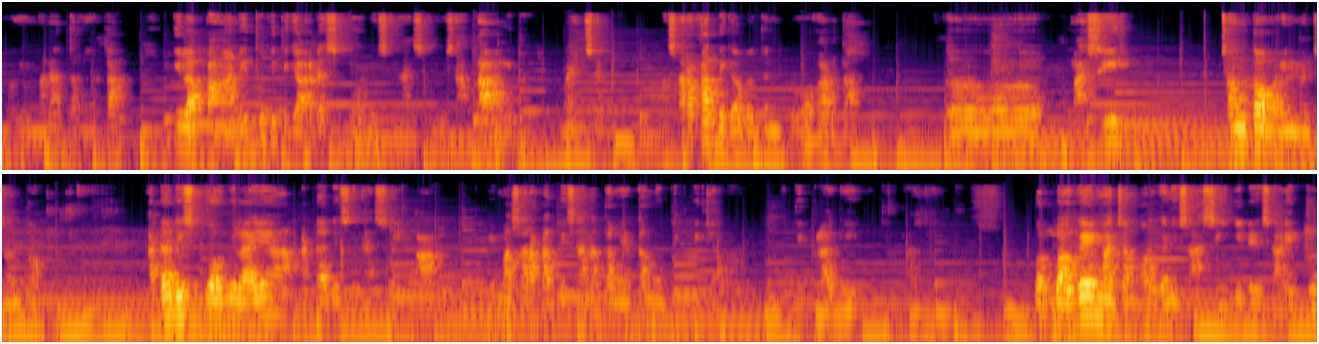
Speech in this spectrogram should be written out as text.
bagaimana ternyata di lapangan itu ketika ada sebuah destinasi wisata gitu, mindset masyarakat di Kabupaten Purwakarta eh, masih contoh ini mencontoh. Ada di sebuah wilayah ada destinasi A tapi masyarakat di sana ternyata ngutip di jalan ngutip lagi ngutip lagi. Berbagai macam organisasi di desa itu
